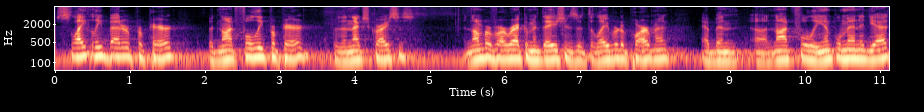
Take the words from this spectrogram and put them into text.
slightly better prepared, but not fully prepared for the next crisis. A number of our recommendations at the Labor Department have been uh, not fully implemented yet.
